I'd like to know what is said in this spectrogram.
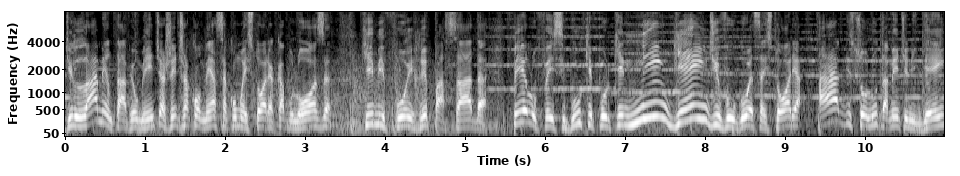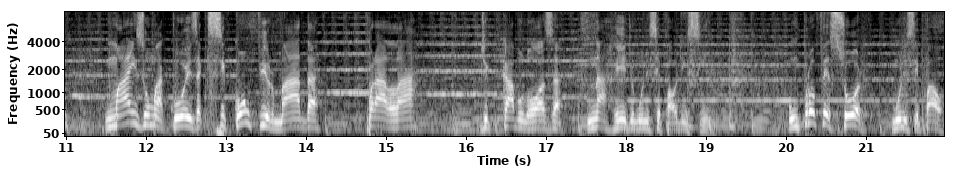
De lamentavelmente, a gente já começa com uma história cabulosa que me foi repassada pelo Facebook, porque ninguém divulgou essa história, absolutamente ninguém. Mais uma coisa que se confirmada para lá de cabulosa na rede municipal de ensino. Um professor municipal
